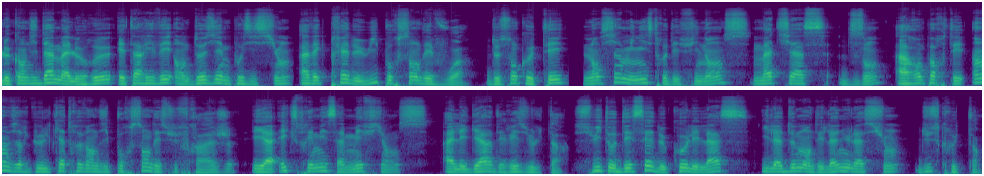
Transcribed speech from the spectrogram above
Le candidat malheureux est arrivé en deuxième position avec près de 8% des voix. De son côté, l'ancien ministre des Finances, Mathias Dzon, a remporté 1,90% des suffrages et a exprimé sa méfiance à l'égard des résultats. Suite au décès de Colélas, il a demandé l'annulation du scrutin.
